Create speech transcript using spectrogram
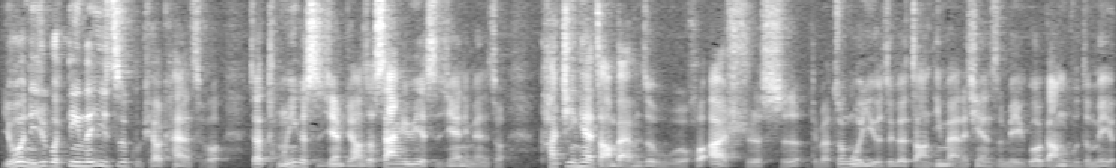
以后你如果盯着一只股票看的时候，在同一个时间，比方说三个月时间里面的时候，它今天涨百分之五或二十十，对吧？中国有这个涨停板的限制，美国港股都没有，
